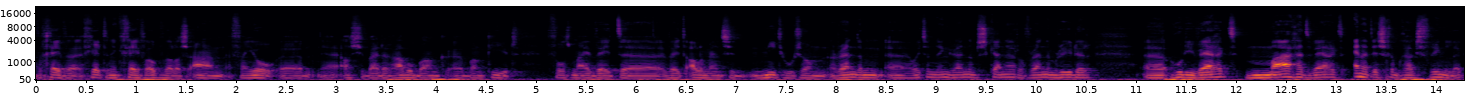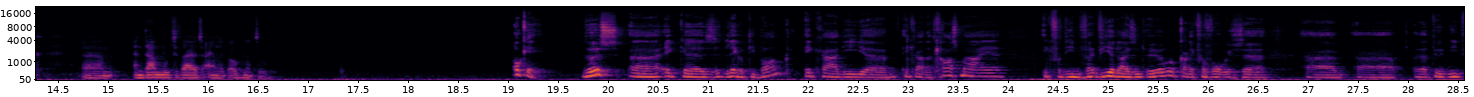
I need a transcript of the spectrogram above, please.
we geven, Geert en ik geven ook wel eens aan van joh, als je bij de Rabobank bankiert, volgens mij weten weten alle mensen niet hoe zo'n random, eh hoe heet dat ding, random scanner of random reader, eh, hoe die werkt. Maar het werkt en het is gebruiksvriendelijk. Ehm, en daar moeten wij uiteindelijk ook naartoe. Oké, dus eh, ik eh, lig op die bank. Ik ga, die, eh, ik ga dat gras maaien. Ik verdien v- 4000 euro. Kan ik vervolgens eh, eh, eh, natuurlijk niet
